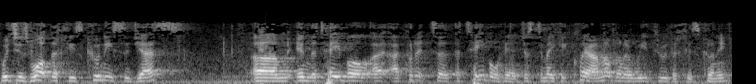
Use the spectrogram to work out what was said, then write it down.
which is what the Chizkuni suggests. Um, in the table, I, I put it to a table here just to make it clear. I'm not going to read through the Chizkuni.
